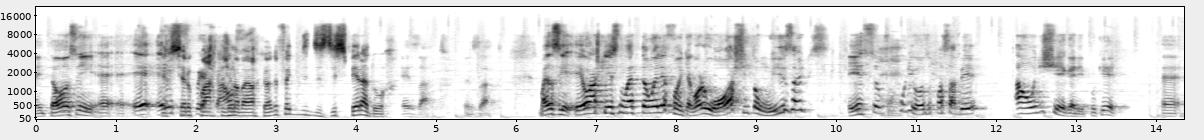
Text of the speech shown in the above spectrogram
Então, assim, é. é, é Terceiro quarto de Nova York ontem foi desesperador. Exato, exato. Mas assim, eu acho que esse não é tão elefante. Agora, o Washington Wizards esse eu sou curioso para saber aonde chega ali, porque é,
